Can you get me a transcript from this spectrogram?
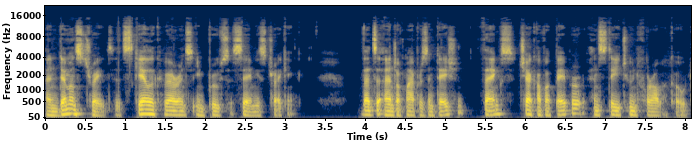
and demonstrate that scale equivariance improves Siamese tracking. That's the end of my presentation. Thanks, check our paper and stay tuned for our code.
